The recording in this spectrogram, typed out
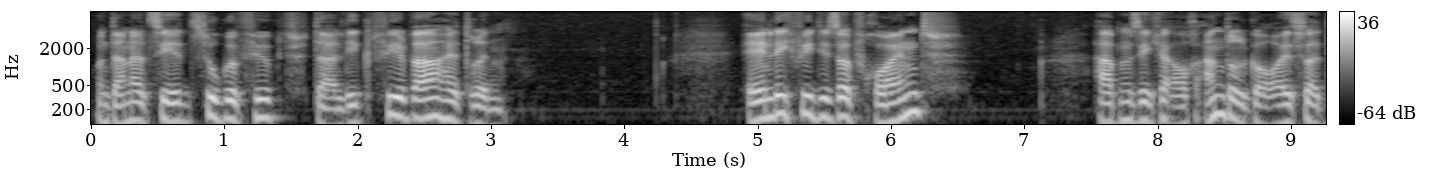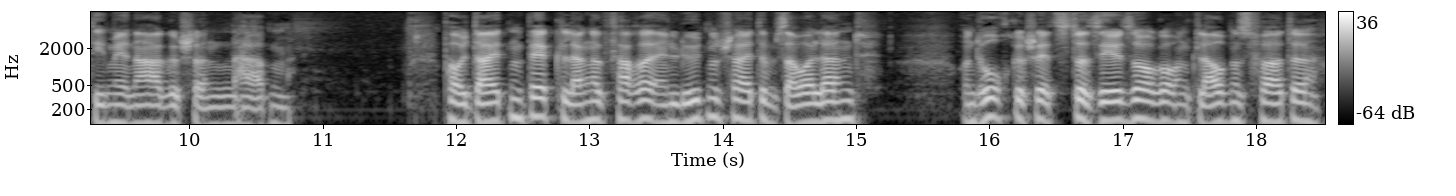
Und dann hat sie hinzugefügt, da liegt viel Wahrheit drin. Ähnlich wie dieser Freund haben sich auch andere geäußert, die mir nahegestanden haben. Paul Deitenbeck, lange Pfarrer in Lüdenscheid im Sauerland und hochgeschätzter Seelsorger und Glaubensvater,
